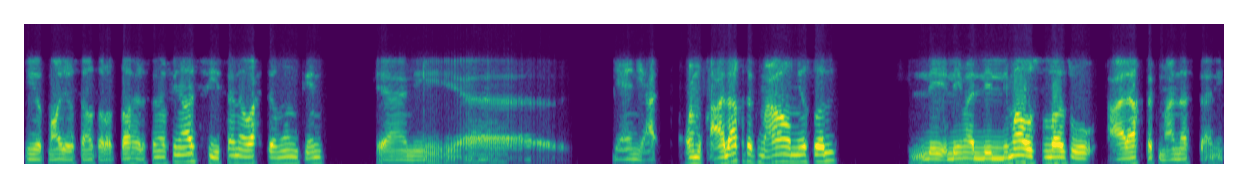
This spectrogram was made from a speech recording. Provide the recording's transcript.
سنين 12 سنة 13 سنة. وفي ناس في سنة واحدة ممكن يعني آه يعني عمق علاقتك معاهم يصل ل- لما اللي ما وصلت علاقتك مع ناس ثانيين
